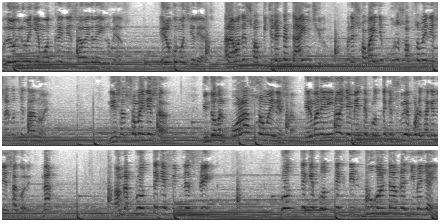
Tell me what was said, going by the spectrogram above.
বলে ওই রুমে গিয়ে মদ খাই, নেশা হয়ে গেলে এই রুমে আসো। এরকমও ছেলে আছে। আর আমাদের সবকিছুর একটা টাইম ছিল। মানে সবাই যে পুরো সব সময় নেশা করছে তা নয়। নেশার সময় নেশা, কিন্তু আবার পড়ার সময় নেশা। এর মানে এই নয় যে মেসে প্রত্যেকে শুয়ে পড়ে থাকে, নেশা করে। না। আমরা প্রত্যেকে ফিটনেস ফ্রিক প্রত্যেকে প্রত্যেক দিন দু ঘণ্টা আমরা জিমে যাই।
